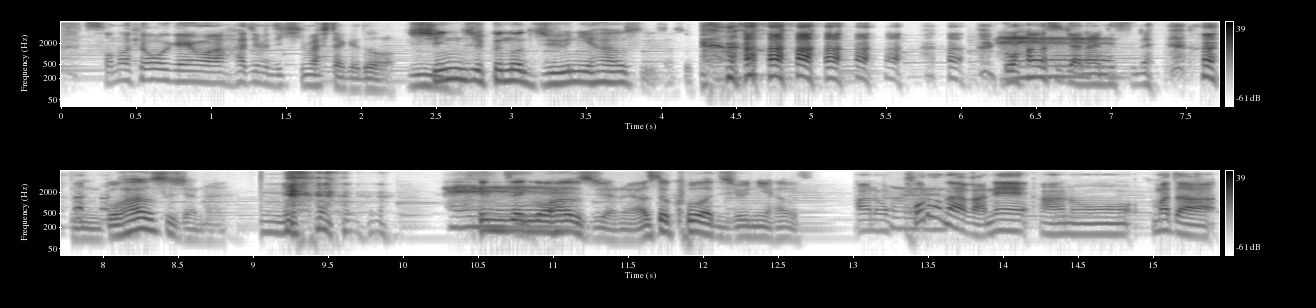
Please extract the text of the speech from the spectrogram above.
その表現は初めて聞きましたけど、新宿の12ハウスです。あそこ ゴハウスじゃないんですね。うん、5ハウスじゃない。全全然5ハウスじゃない。あそこは12ハウス。あのうんコロナがね、あのまだ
